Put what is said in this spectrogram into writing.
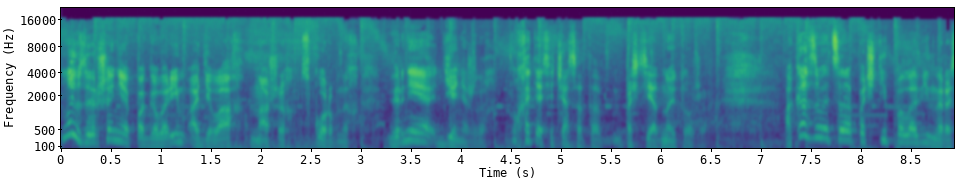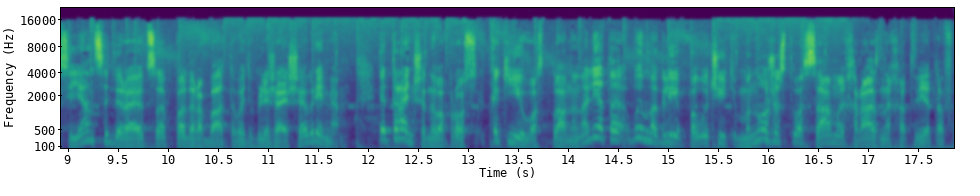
Ну и в завершение поговорим о делах наших скорбных, вернее денежных. Ну хотя сейчас это почти одно и то же. Оказывается, почти половина россиян собираются подрабатывать в ближайшее время. Это раньше на вопрос «Какие у вас планы на лето?» вы могли получить множество самых разных ответов.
